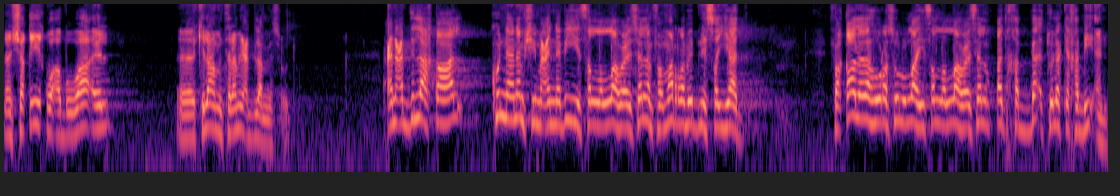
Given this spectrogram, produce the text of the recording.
لأن شقيق وأبو وائل آه، كلاهما من تلاميذ عبد الله بن مسعود. عن عبد الله قال كنا نمشي مع النبي صلى الله عليه وسلم فمر بابن صياد. فقال له رسول الله صلى الله عليه وسلم قد خبأت لك خبيئا.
